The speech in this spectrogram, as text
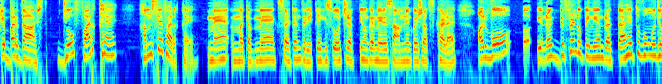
कि बर्दाश्त, जो फ़र्क है हमसे फ़र्क है। मैं मतलब मैं एक सर्टन तरीके की सोच रखती हूँ, अगर मेरे सामने कोई शख्स खड़ा है, और वो यू नो एक डिफरेंट ओपिनियन रखता है तो वो मुझे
